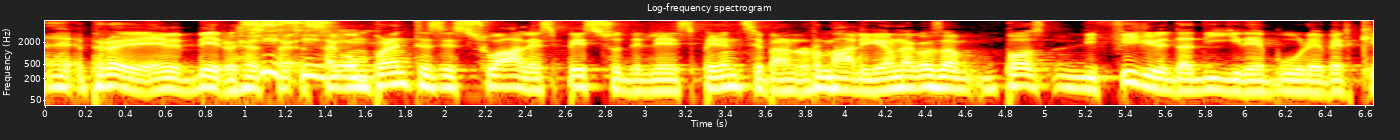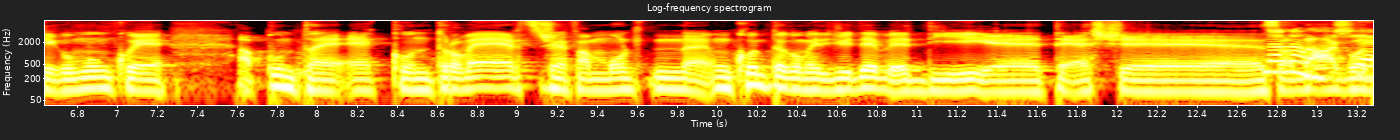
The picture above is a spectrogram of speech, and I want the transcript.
Eh, però è, è vero, cioè Sì, questa sì, sì. componente sessuale spesso delle esperienze paranormali, che è una cosa un po' difficile da dire pure, perché comunque appunto è, è controverso, cioè fa mol- un conto come dici te è di che te esce No, no, Sadako da-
